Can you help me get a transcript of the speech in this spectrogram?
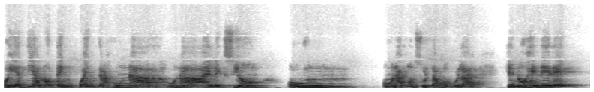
Hoy en día no te encuentras una, una elección o, un, o una consulta popular que no genere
